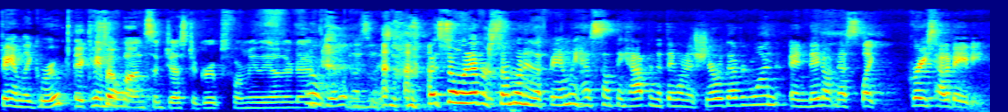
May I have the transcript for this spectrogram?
family group. It came So- up on suggested groups for me the other day. Oh, did it? That's nice. But so whenever someone in the family has something happen that they want to share with everyone, and they don't necessarily, like Grace had a baby.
